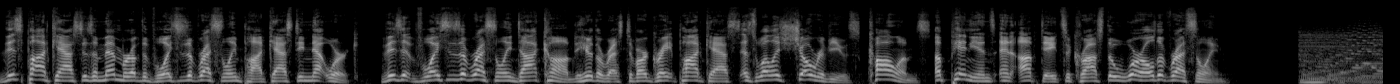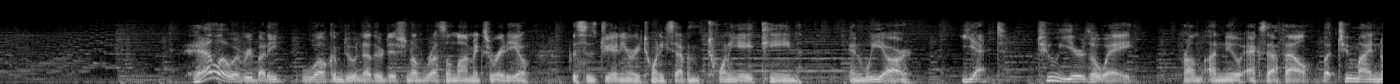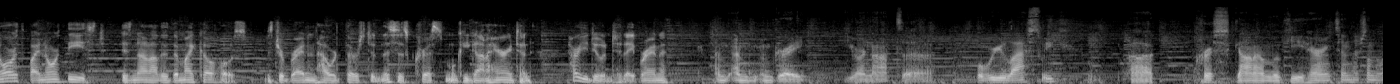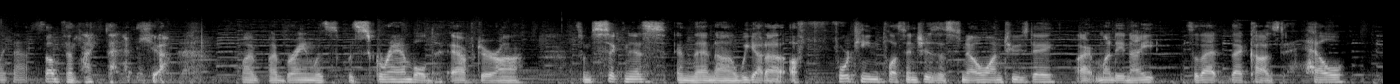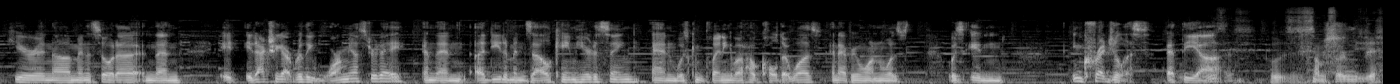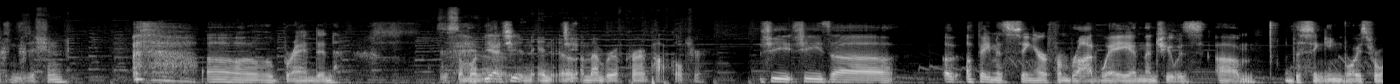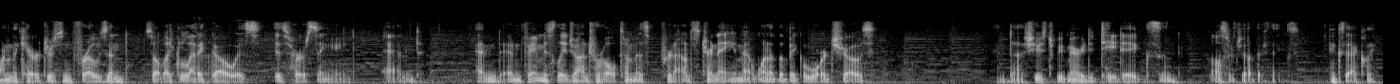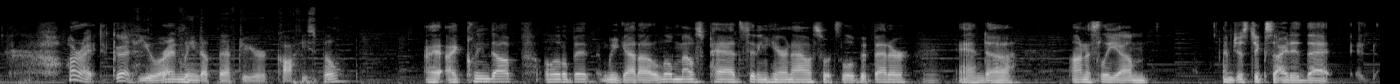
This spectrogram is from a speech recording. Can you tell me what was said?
This podcast is a member of the Voices of Wrestling Podcasting Network. Visit voicesofwrestling.com to hear the rest of our great podcasts, as well as show reviews, columns, opinions, and updates across the world of wrestling. Hello, everybody. Welcome to another edition of WrestleNomics Radio. This is January 27th, 2018, and we are yet two years away from a new XFL. But to my north by northeast is none other than my co-host, Mr. Brandon Howard Thurston. This is Chris Mukigana Harrington. How are you doing today, Brandon? I'm, I'm, I'm great. You are not. Uh, what were you last week? Uh, Chris Ghana Mookie Harrington or something like that? Something like that, yeah. My, my brain was, was scrambled after uh, some sickness, and then uh, we got a, a 14 plus inches of snow on Tuesday, uh, Monday night. So that, that caused hell here in uh, Minnesota, and then it, it actually got really warm yesterday. And then Idina Menzel came here to sing and was complaining about how cold it was, and everyone was was in incredulous at the. Uh, is this? Who is this? Some sort of music- musician? oh, Brandon. Is this someone? Yeah, uh, she- in, in, she- a member of current pop culture? She she's uh, a a famous singer from Broadway, and then she was um, the singing voice for one of the characters in Frozen. So like, Let It Go is is her singing, and and and famously, John Travolta mispronounced her name at one of the big award shows. And uh, she used to be married to Taye Diggs and all sorts of other things. Exactly. All right, good. You uh, cleaned up after your coffee spill? I, I cleaned up a little bit. We got a little mouse pad sitting here now, so it's a little bit better. And uh, honestly, um, I'm just excited that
